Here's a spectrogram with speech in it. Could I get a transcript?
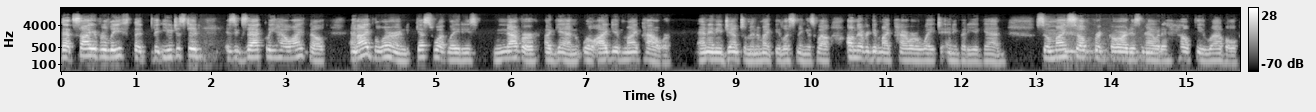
that sigh of relief that, that you just did is exactly how I felt. And I've learned, guess what, ladies? Never again will I give my power and any gentleman who might be listening as well, I'll never give my power away to anybody again. So my self regard is now at a healthy level.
